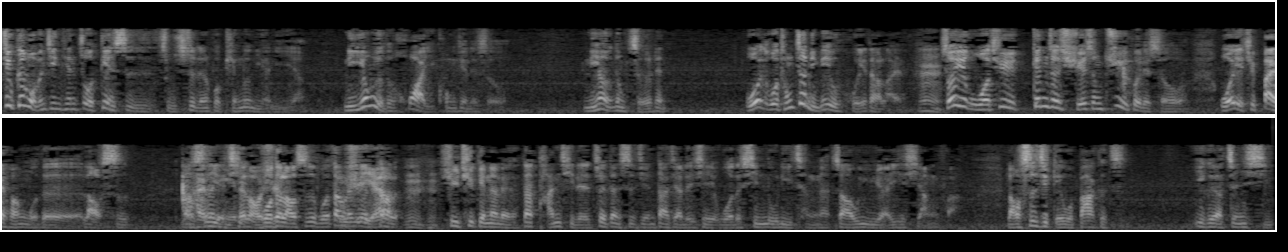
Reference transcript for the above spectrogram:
就跟我们今天做电视主持人或评论员一样，你拥有的话语空间的时候，你要有那种责任。我我从这里面又回到来了，嗯，所以我去跟着学生聚会的时候，我也去拜访我的老师。老师也是我的老师，我当然也到了，去去跟他那个，他谈起了这段时间大家的一些我的心路历程啊、遭遇啊、一些想法。老师就给我八个字：一个要珍惜，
